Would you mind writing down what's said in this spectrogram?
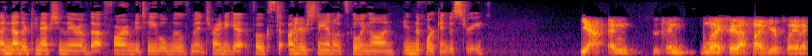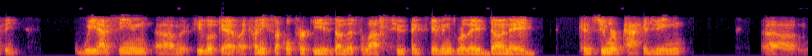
another connection there of that farm to table movement, trying to get folks to understand what's going on in the pork industry. Yeah, and and when I say that five year plan, I think we have seen um, if you look at like honeysuckle turkey has done this the last two Thanksgivings where they've done a consumer packaging um,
